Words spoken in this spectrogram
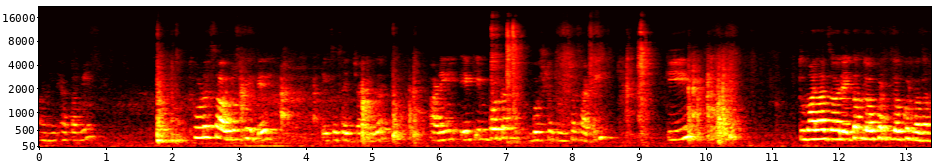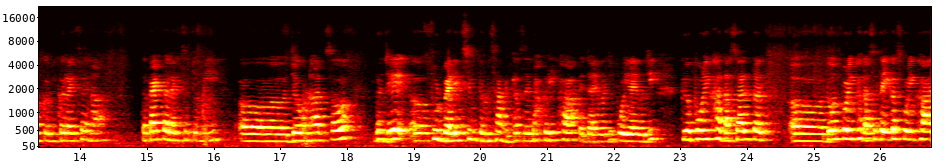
आणि इथे आता मी थोडंसं आवरून घेते एक्सरसाइजच्या अगोदर. आणि एक इम्पॉर्टंट गोष्ट तुमच्यासाठी की तुम्हाला जर एकदम लवकर लवकर वजन कमी करायचं आहे ना तर काय करायचं तुम्ही? अं, जेवणाचं म्हणजे फूड बॅलेन्सिंग तुम्ही सांगितलं असेल भाकरी खा त्याच्याऐवजी पोळीऐवजी. किंवा पोळी खात असाल तर दोन पोळी खात असाल तर एकच पोळी खा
